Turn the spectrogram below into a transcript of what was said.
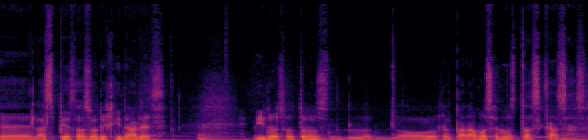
eh, las piezas originales y nosotros lo reparamos en nuestras casas.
